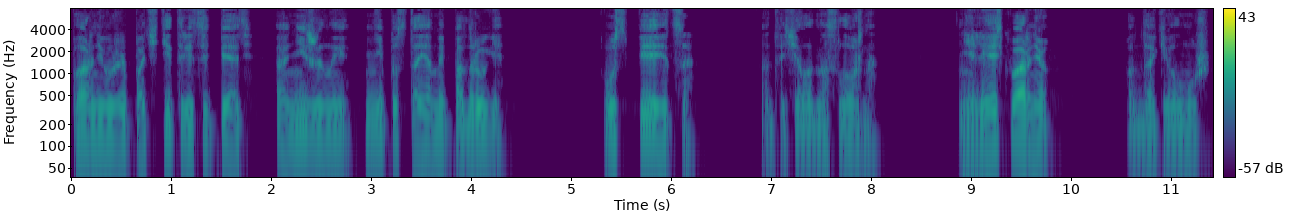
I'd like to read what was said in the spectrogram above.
Парню уже почти 35, а ни жены, ни постоянной подруги. «Успеется», — отвечал односложно. «Не лезь к парню», — поддакивал муж.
